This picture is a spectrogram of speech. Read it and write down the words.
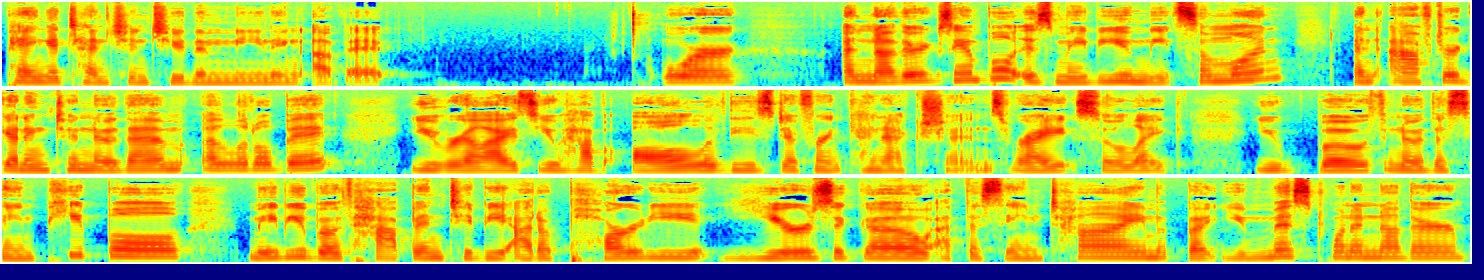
paying attention to the meaning of it. Or Another example is maybe you meet someone and after getting to know them a little bit, you realize you have all of these different connections, right? So, like, you both know the same people. Maybe you both happen to be at a party years ago at the same time, but you missed one another.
